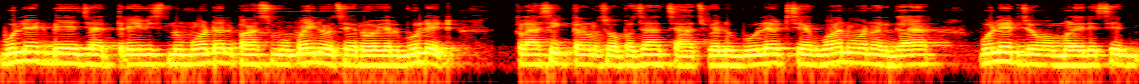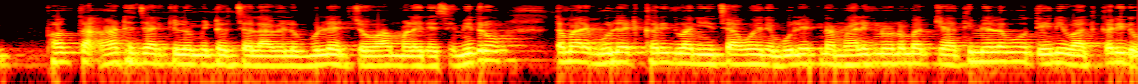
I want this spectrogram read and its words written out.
બુલેટ બે હજાર ત્રેવીસનું મોડલ પાંચમો મહિનો છે રોયલ બુલેટ. ક્લાસિક ત્રણસો પચાસ ચાચવેલું બુલેટ છે વન ઓનર ગા બુલેટ જોવા મળી રહેશે. ફક્ત આઠ હજાર કિલોમીટર ચલાવેલું બુલેટ જોવા મળી રહેશે. મિત્રો, તમારે બુલેટ ખરીદવાની ઈચ્છા હોય ને બુલેટના માલિકનો નંબર ક્યાંથી મેળવવો તેની વાત કરી દો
